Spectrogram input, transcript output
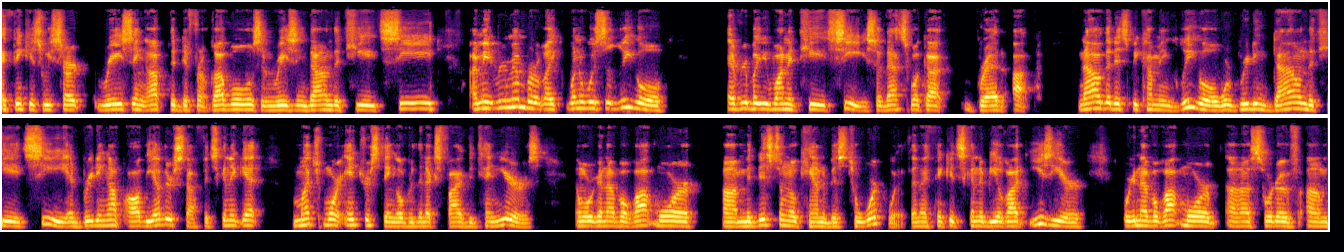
I think as we start raising up the different levels and raising down the THC. I mean, remember, like when it was illegal, everybody wanted THC, so that's what got bred up. Now that it's becoming legal, we're breeding down the THC and breeding up all the other stuff. It's going to get much more interesting over the next five to 10 years. And we're going to have a lot more um, medicinal cannabis to work with. And I think it's going to be a lot easier. We're going to have a lot more uh, sort of um,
